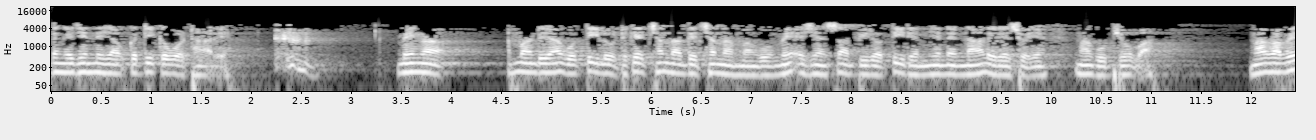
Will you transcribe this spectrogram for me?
တငယ်ချင်းနှစ်ယောက်ကတိကဝတ်ထားတယ်မင်းက အမှန်တရားကိုသိလို့တကယ်ချမ်းသာတဲ့ချမ်းသာမှန်ကိုမင်းအရင်စပြီးတော့သိတယ်မြင်တယ်နားလေတယ်ဆိုရင်ငါကိုပြောပါငါကပဲ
